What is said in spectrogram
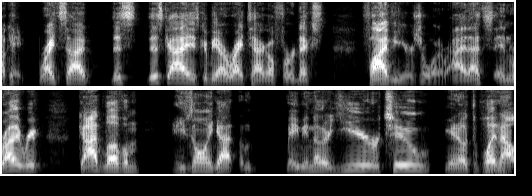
okay, right side. This this guy is gonna be our right tackle for next five years or whatever. I, that's and Riley Reiff, God love him. He's only got um, maybe another year or two, you know, to play. Mm-hmm. Now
